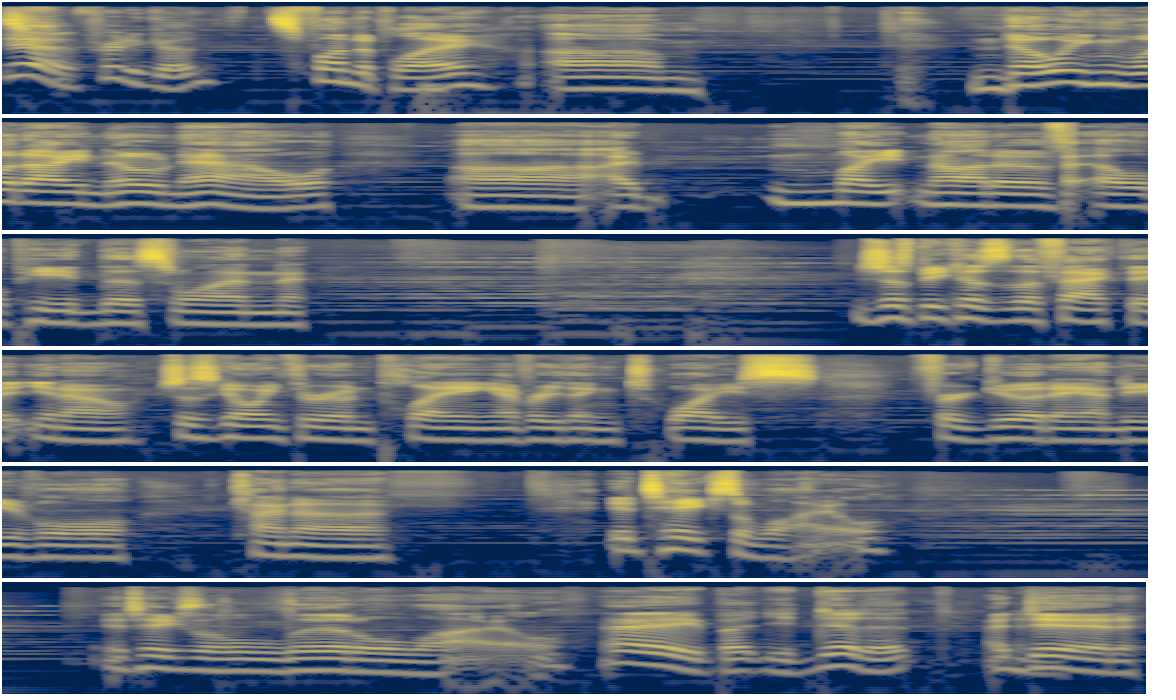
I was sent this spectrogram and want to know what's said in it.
yeah, pretty good. It's fun to play. Um, knowing what I know now, uh, I might not have LP'd this one just because of the fact that, you know, just going through and playing everything twice for good and evil kind of it takes a while. It takes a little while. Hey, but you did it. I did.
